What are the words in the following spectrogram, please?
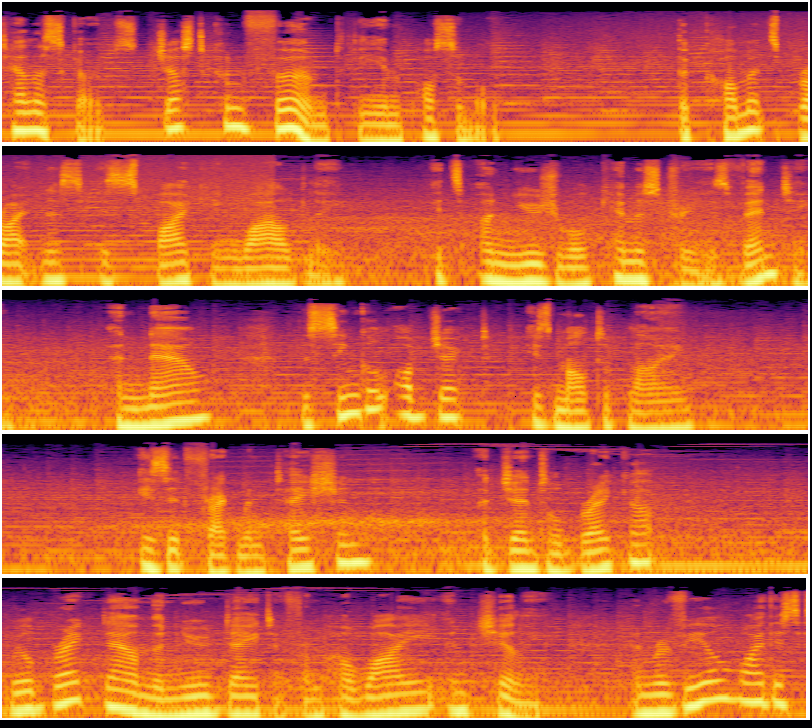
Telescopes just confirmed the impossible. The comet's brightness is spiking wildly, its unusual chemistry is venting, and now the single object is multiplying. Is it fragmentation? A gentle breakup? We'll break down the new data from Hawaii and Chile and reveal why this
